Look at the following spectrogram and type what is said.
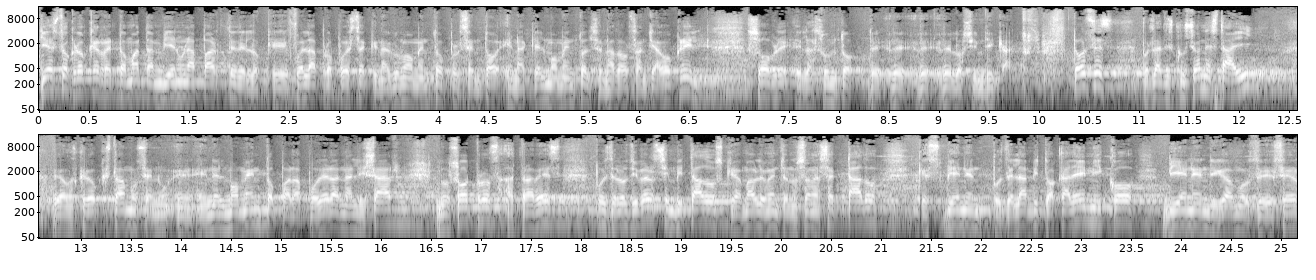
Y esto creo que retoma también una parte de lo que fue la propuesta que en algún momento presentó en aquel momento el senador Santiago Krill sobre el asunto de, los sindicatos. Entonces, pues la discusión está ahí, digamos, creo que estamos en, el momento para poder analizar nosotros a través pues, de los diversos invitados que amablemente nos han aceptado, que vienen pues, del ámbito académico, vienen, digamos, de ser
